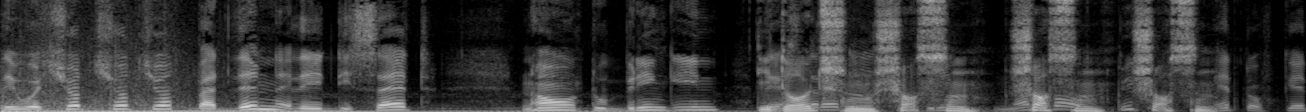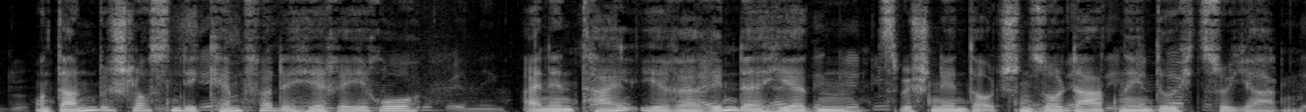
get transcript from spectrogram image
They were shot, shot, shot, but then they decided die Deutschen schossen, schossen, schossen. Und dann beschlossen die Kämpfer der Herero, einen Teil ihrer Rinderherden zwischen den deutschen Soldaten hindurchzujagen.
